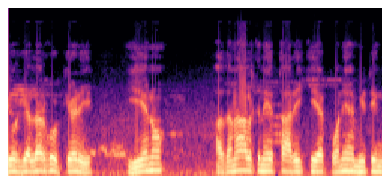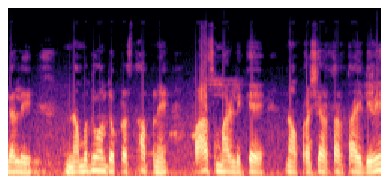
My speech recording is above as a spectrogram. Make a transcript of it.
ಇವ್ರಿಗೆಲ್ಲರಿಗೂ ಕೇಳಿ ಏನು ಹದಿನಾಲ್ಕನೇ ತಾರೀಕಿಯ ಕೊನೆಯ ಮೀಟಿಂಗಲ್ಲಿ ನಮ್ಮದು ಒಂದು ಪ್ರಸ್ತಾಪನೆ ಪಾಸ್ ಮಾಡಲಿಕ್ಕೆ ನಾವು ಪ್ರೆಷರ್ ತರ್ತಾ ಇದ್ದೀವಿ.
